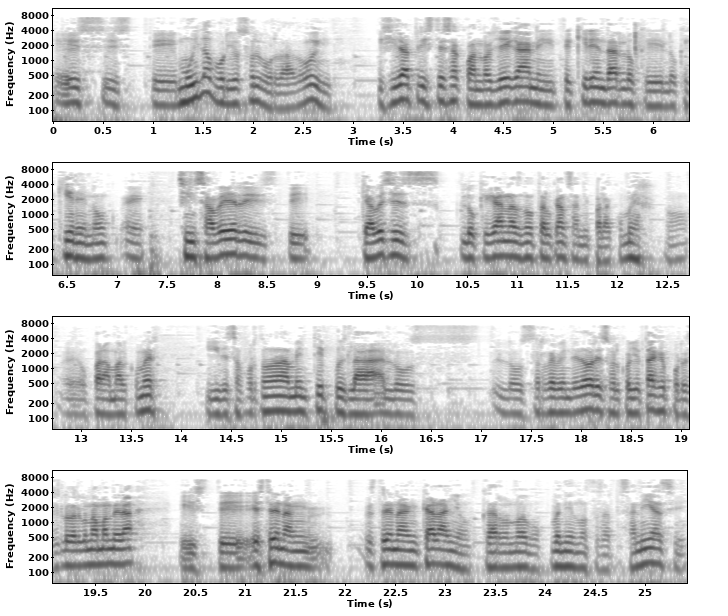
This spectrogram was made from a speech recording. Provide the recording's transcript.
es este, muy laborioso el bordado y, y sí da tristeza cuando llegan y te quieren dar lo que lo que quieren no eh, sin saber este que a veces lo que ganas no te alcanza ni para comer ¿no? eh, o para mal comer y desafortunadamente pues la los los revendedores o el coyotaje por decirlo de alguna manera este estrenan estrenan cada año carro nuevo vendiendo nuestras artesanías y,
